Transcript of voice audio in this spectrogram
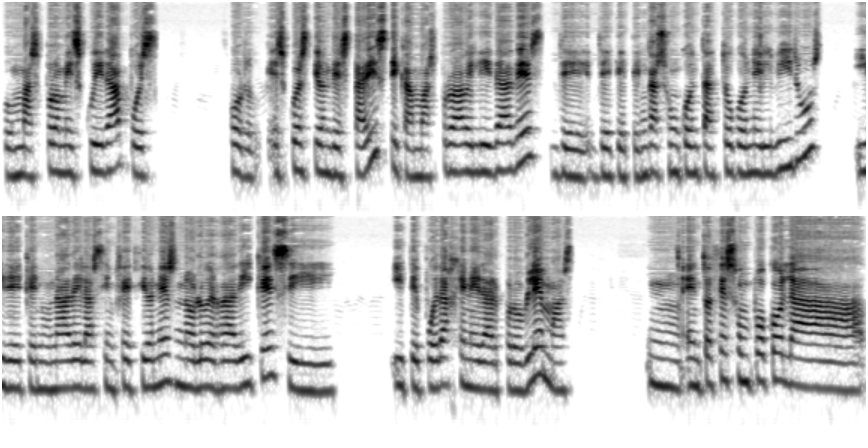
con más promiscuidad, pues es cuestión de estadística, más probabilidades de, que tengas un contacto con el virus y de que en una de las infecciones no lo erradiques y, te pueda generar problemas. Mm, entonces, un poco la,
